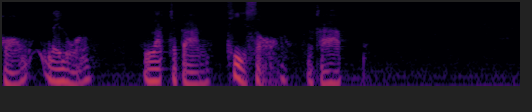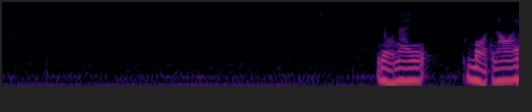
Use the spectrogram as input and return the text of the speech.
ของในหลวงรัชกาลที่สองนะครับ อยู่ในโบสถ์น้อย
